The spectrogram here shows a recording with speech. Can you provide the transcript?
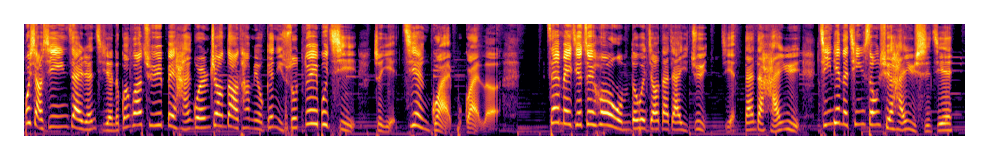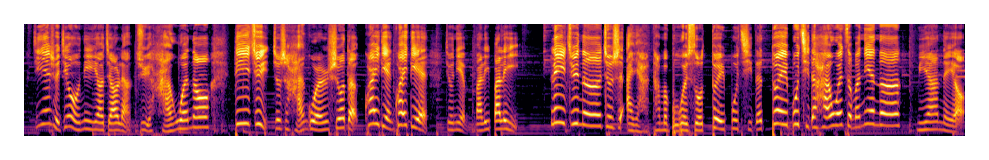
不小心在人挤人的观光区被韩国人撞到，他没有跟你说对不起，这也见怪不怪了。在每节最后，我们都会教大家一句简单的韩语。今天的轻松学韩语时间，今天水晶偶念要教两句韩文哦。第一句就是韩国人说的“快点，快点”，就念“巴里巴里”。另一句呢，就是哎呀，他们不会说对不起的，对不起的韩文怎么念呢？mi a n e o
